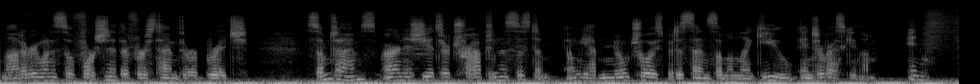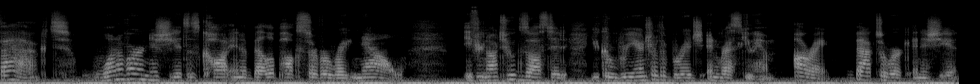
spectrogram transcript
Not everyone is so fortunate their first time through a bridge. Sometimes our initiates are trapped in the system, and we have no choice but to send someone like you in to rescue them. In fact, one of our initiates is caught in a Belle Epoque server right now. If you're not too exhausted, you can re-enter the bridge and rescue him. All right, back to work, initiate.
